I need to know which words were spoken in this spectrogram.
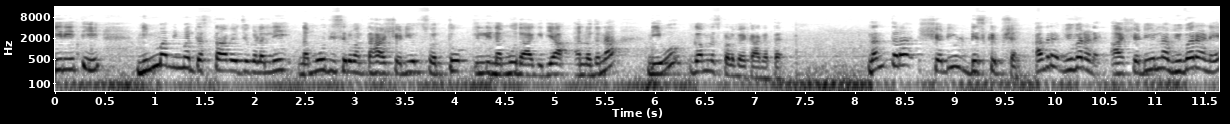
ಈ ರೀತಿ ನಿಮ್ಮ ನಿಮ್ಮ ದಸ್ತಾವೇಜುಗಳಲ್ಲಿ ನಮೂದಿಸಿರುವಂತಹ ಶೆಡ್ಯೂಲ್ ಸ್ವತ್ತು ಇಲ್ಲಿ ನಮೂದಾಗಿದೆಯಾ ಅನ್ನೋದನ್ನ ನೀವು ಗಮನಿಸ್ಕೊಳ್ಬೇಕಾಗತ್ತೆ. ನಂತರ ಶೆಡ್ಯೂಲ್ ಡಿಸ್ಕ್ರಿಪ್ಷನ್, ಅಂದ್ರೆ ವಿವರಣೆ. ಆ ಶೆಡ್ಯೂಲ್ನ ವಿವರಣೆ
